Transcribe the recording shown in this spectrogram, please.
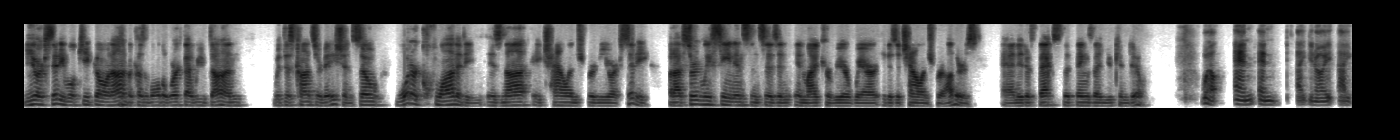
new york city will keep going on because of all the work that we've done with this conservation. So water quantity is not a challenge for New York City, but I've certainly seen instances in, in my career where it is a challenge for others and it affects the things that you can do. Well, and and I, you know, I, I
